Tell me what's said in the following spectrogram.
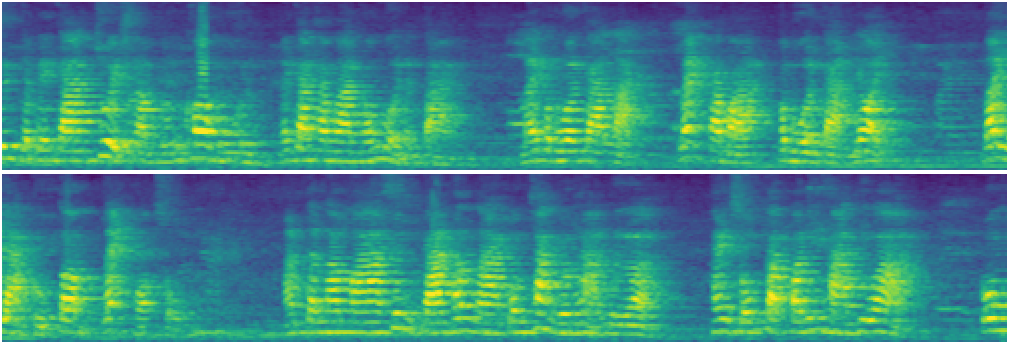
ซึ่งจะเป็นการช่วยสนับสนุนข้อมูลในการทำงานของหน่วยต่างๆ ในกระบวนการหลักและกระบะกระบวนการย่อย ได้อย่างถูกต้องและเหมาะสม อันจะนำมาซึ่งการพัฒนากรมช่างโยธาเรือ ให้สมกับปณิธานที่ว่ากรม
